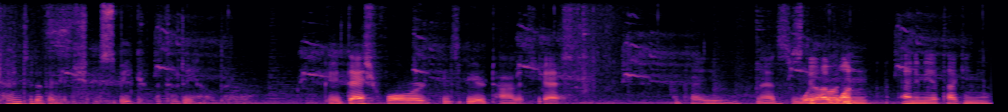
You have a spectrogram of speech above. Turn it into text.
Turn to the village and speak with the elder. Okay, dash forward and spear target. Yes, Okay, you that's still have button? one enemy attacking you.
